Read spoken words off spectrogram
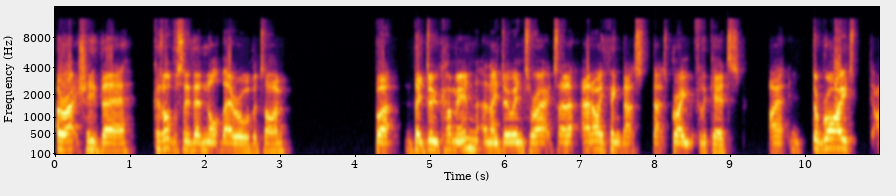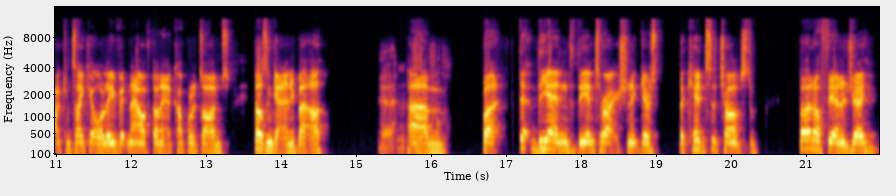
are actually there because obviously they're not there all the time but they do come in and they do interact and, and i think that's that's great for the kids i the ride i can take it or leave it now i've done it a couple of times doesn't get any better Yeah, Mhm. um awful. but the, the end the interaction it gives the kids a chance to burn off the energy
